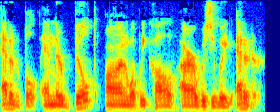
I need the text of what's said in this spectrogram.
editable, and they're built on what we call our WYSIWYG editor.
